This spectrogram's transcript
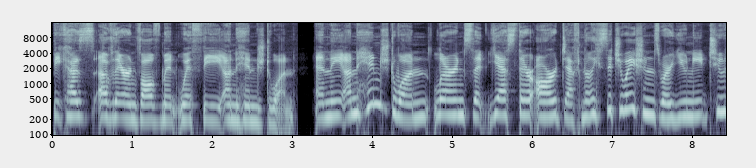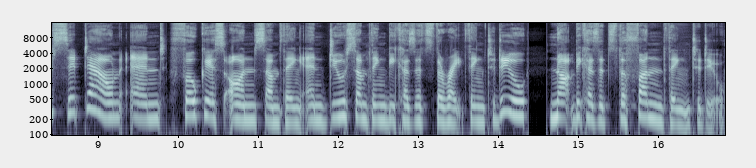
because of their involvement with the unhinged one. And the unhinged one learns that yes, there are definitely situations where you need to sit down and focus on something and do something because it's the right thing to do, not because it's the fun thing to do.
